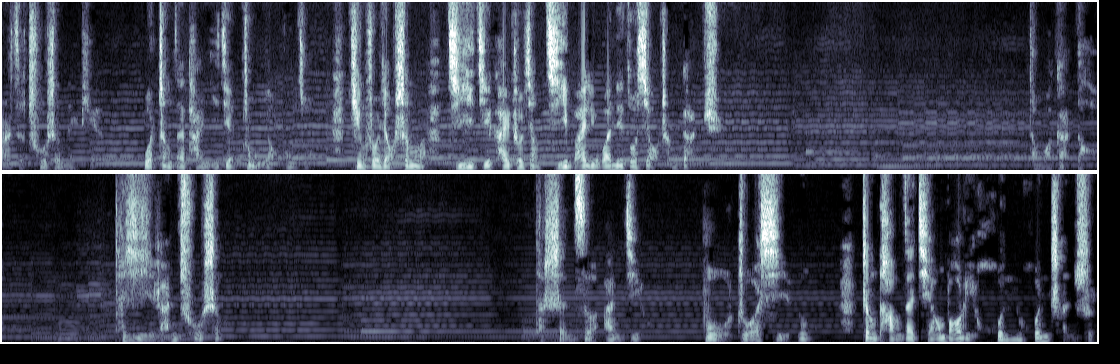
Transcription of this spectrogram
儿子出生那天，我正在谈一件重要工作，听说要生了，急急开车向几百里外那座小城赶去。等我赶到，他已然出生。他神色安静，不着喜怒，正躺在襁褓里昏昏沉睡。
